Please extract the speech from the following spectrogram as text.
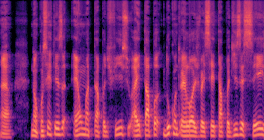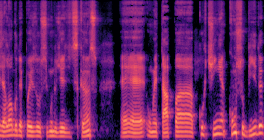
É, não, com certeza é uma etapa difícil. A etapa do contrarrelógio vai ser a etapa 16, é logo depois do segundo dia de descanso é, uma etapa curtinha, com subida.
